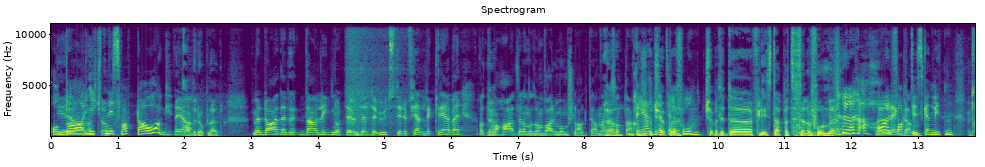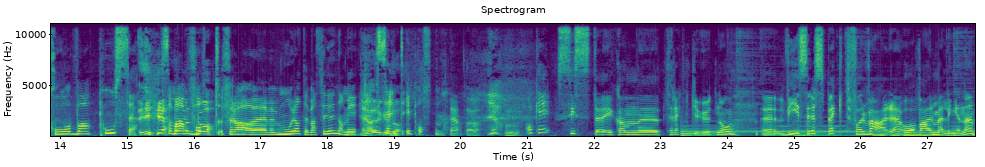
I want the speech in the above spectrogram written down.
Og Ja, da gikk den i svart da òg. Ja. Aldri opplevd. Men da, er det, da ligger nok det under det utstyret fjellet krever. At du Ja. må ha et eller annet sånn varmeomslag til den. eller Ja. sånt da. Kanskje du skal Bedre telefon. Kjøpe et lite flisteppe til telefonen din. Jeg har Legg den. faktisk en liten Tova-pose Ja, som jeg har men da- fått fra eh, mora til bestevenninna mi, Jørgen, da. sendt i posten. Ja. OK. Siste jeg kan eh, trekke ut nå. Eh, vis respekt for været og værmeldingene.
